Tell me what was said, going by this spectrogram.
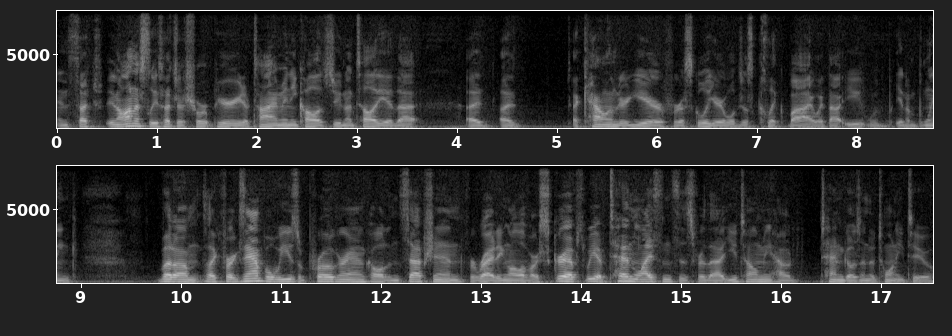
in such, in honestly such a short period of time. Any college student will tell you that a, a, a calendar year for a school year will just click by without you in a blink. But um, like for example, we use a program called Inception for writing all of our scripts. We have ten licenses for that. You tell me how ten goes into twenty-two.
